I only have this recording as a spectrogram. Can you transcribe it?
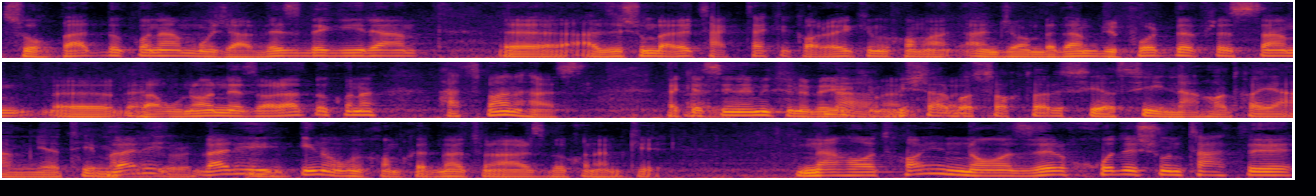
صحبت بکنم مجوز بگیرم ازشون برای تک تک کارهایی که میخوام انجام بدم ریپورت بفرستم و اونا نظارت بکنن. حتما هست. و کسی نمیتونه بگه که من بیشتر با ساختار سیاسی نهادهای امنیتی منظوره ولی ولی اینو میخوام خدمتتون عرض بکنم که نهادهای ناظر خودشون تحت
